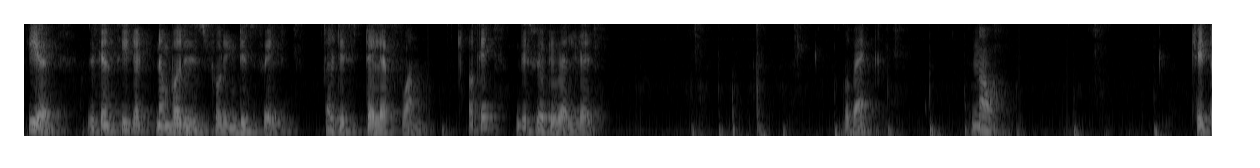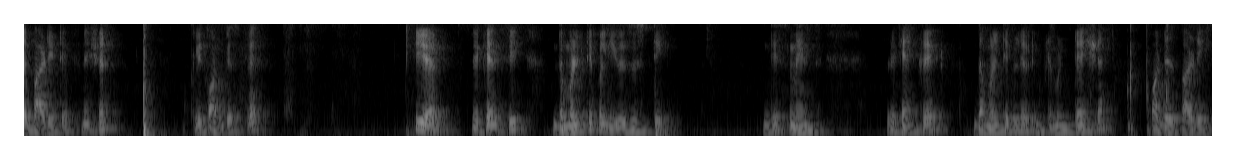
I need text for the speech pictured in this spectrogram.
here we can see that number is stored in this field that is telef1 okay this we have to validate go back. Now check the body definition. Click on display. Here we can see the multiple uses tick this means we can create the multiple implementation for this body.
